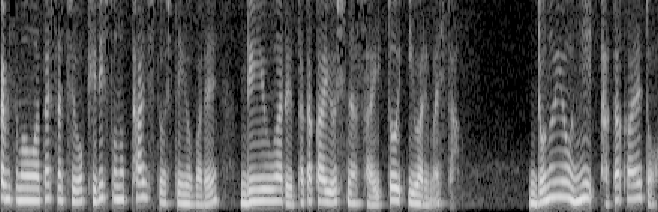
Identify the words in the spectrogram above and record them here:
神様は私たちをキリストの大使として呼ばれ、理由ある戦いをしなさいと言われました。どのように戦えと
